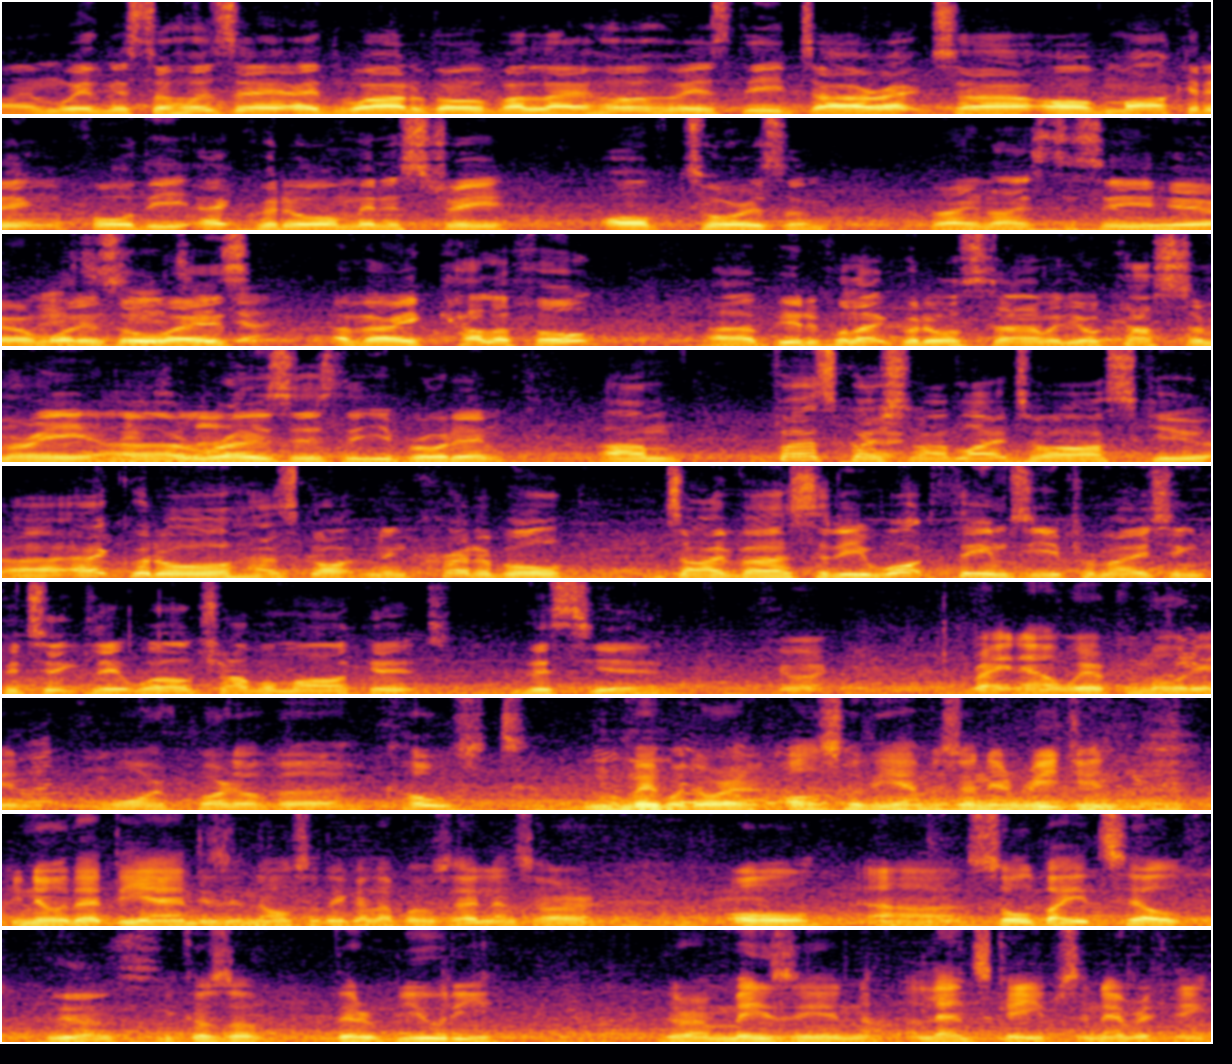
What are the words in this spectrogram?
I'm with Mr. Jose Eduardo Vallejo, who is the Director of Marketing for the Ecuador Ministry of Tourism. Very nice to see you here, and Nice what is see you too, always a very colourful, uh, beautiful Ecuador stand with your customary uh, roses that you brought in. Um, first question I'd like to ask you uh, Ecuador has got an incredible diversity. What themes are you promoting, particularly at World Travel Market this year? Sure. Right now we're promoting more part of the coast Mm-hmm. of Ecuador also the Amazonian region. You know that the Andes and also the Galapagos Islands are all uh, sold by itself Yes. because of their beauty, their amazing landscapes and everything.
